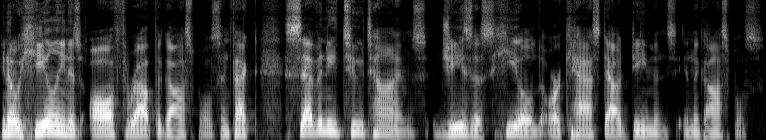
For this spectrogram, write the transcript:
You know, healing is all throughout the Gospels. In fact, 72 times Jesus healed or cast out demons in the Gospels.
